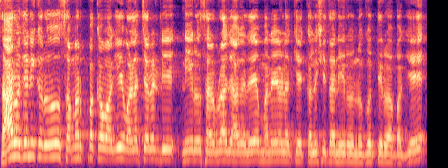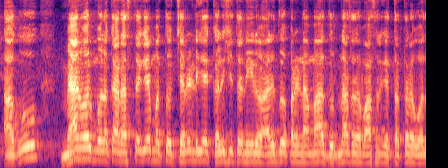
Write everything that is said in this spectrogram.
ಸಾರ್ವಜನಿಕರು ಸಮರ್ಪಕವಾಗಿ ಒಳಚರಂಡಿ ನೀರು ಸರಬರಾಜು ಆಗದೆ ಮನೆಯೊಳಕ್ಕೆ ಕಲುಷಿತ ನೀರು ನುಗ್ಗುತ್ತಿರುವ ಬಗ್ಗೆ ಹಾಗೂ ಮ್ಯಾನ್ವಲ್ ಮೂಲಕ ರಸ್ತೆಗೆ ಮತ್ತು ಚರಂಡಿಗೆ ಕಲುಷಿತ ನೀರು ಹರಿದು ಪರಿಣಾಮ ದುರ್ನಾಥದ ವಾಸನೆಗೆ ತತ್ತರ ಹೋದ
